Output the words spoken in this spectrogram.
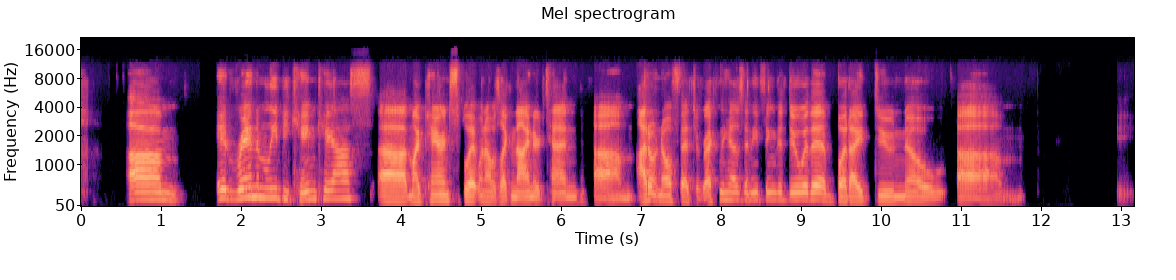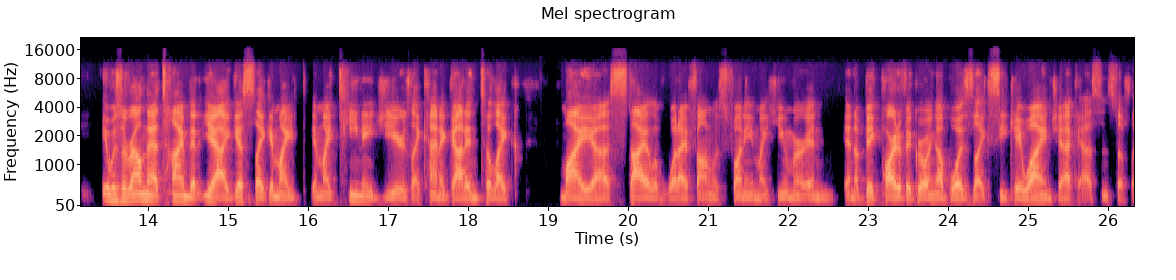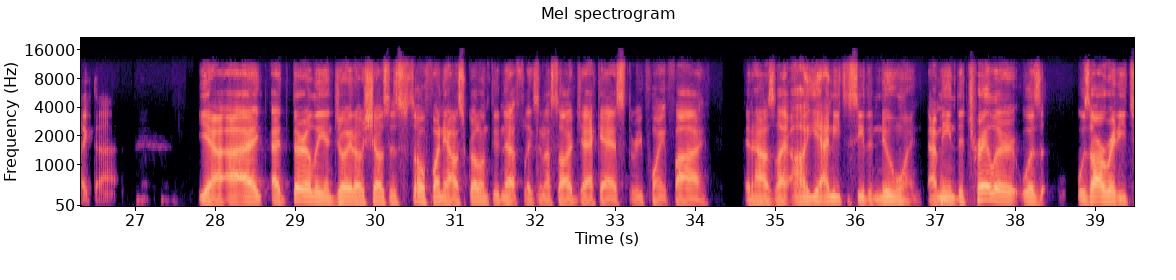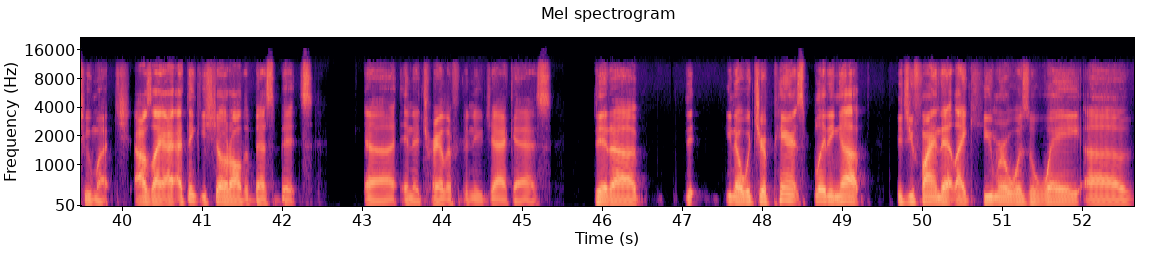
Um, it randomly became chaos. Uh, my parents split when I was like nine or 10. Um, I don't know if that directly has anything to do with it, but I do know um, it was around that time that, yeah, I guess like in my in my teenage years, I kind of got into like my uh, style of what I found was funny, my humor, and and a big part of it growing up was like CKY and Jackass and stuff like that. Yeah, I I thoroughly enjoy those shows. It's so funny. I was scrolling through Netflix and I saw Jackass 3.5, and I was like, oh yeah, I need to see the new one. I mean, the trailer was was already too much. I was like, I, I think you showed all the best bits uh, in a trailer for the new Jackass. Did uh did, you know, with your parents splitting up, did you find that like humor was a way of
